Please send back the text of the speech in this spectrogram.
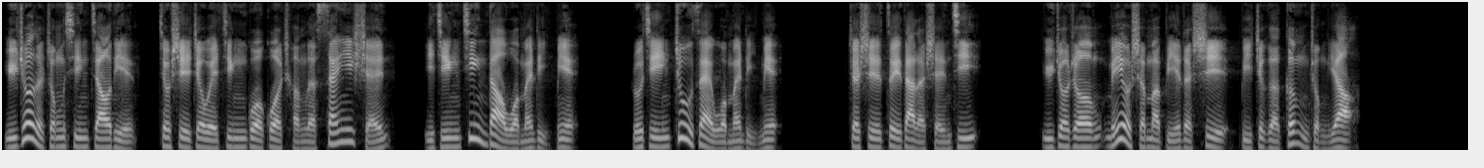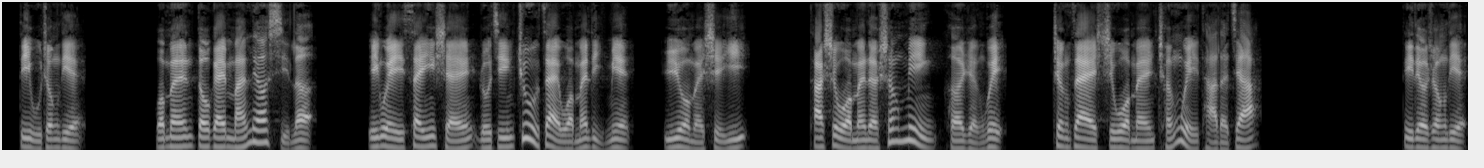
宇宙的中心焦点就是这位经过过程的三一神已经进到我们里面，如今住在我们里面，这是最大的神机。宇宙中没有什么别的事比这个更重要。第五重点。我们都该满了喜乐，因为三一神如今住在我们里面，与我们是一。他是我们的生命和人位，正在使我们成为他的家。第六重点，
